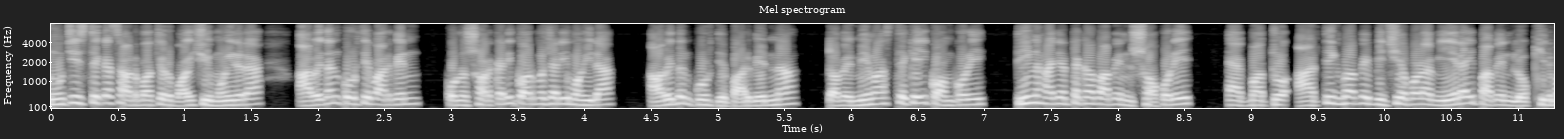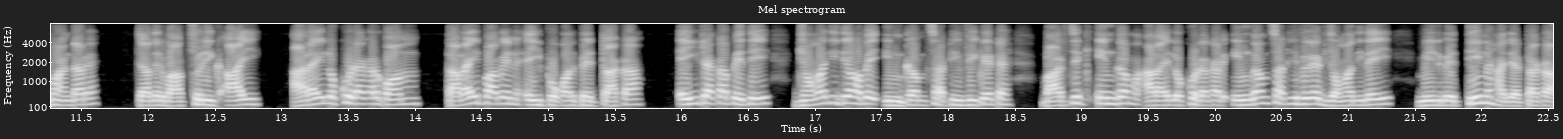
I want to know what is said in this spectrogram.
পঁচিশ থেকে ষাট বছর বয়সী মহিলারা আবেদন করতে পারবেন। কোনো সরকারি কর্মচারী মহিলা আবেদন করতে পারবেন না। তবে মে মাস থেকেই কম করে তিন হাজার টাকা পাবেন সকলে। একমাত্র আর্থিকভাবে পিছিয়ে পড়া মেয়েরাই পাবেন লক্ষ্মীর ভাণ্ডারে। যাদের বাৎসরিক আয় আড়াই লক্ষ টাকার কম, তারাই পাবেন এই প্রকল্পের টাকা। এই টাকা পেতে জমা দিতে হবে ইনকাম সার্টিফিকেট বার্ষিক ইনকাম আড়াই লক্ষ টাকার ইনকাম সার্টিফিকেট জমা দিলেই মিলবে তিন হাজার টাকা।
